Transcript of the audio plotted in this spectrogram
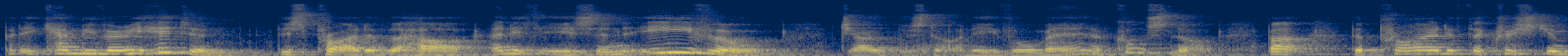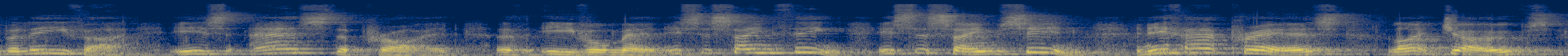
But it can be very hidden, this pride of the heart, and it is an evil. Job was not an evil man, of course not. But the pride of the Christian believer is as the pride of evil men. It's the same thing, it's the same sin. And if our prayers, like Job's,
